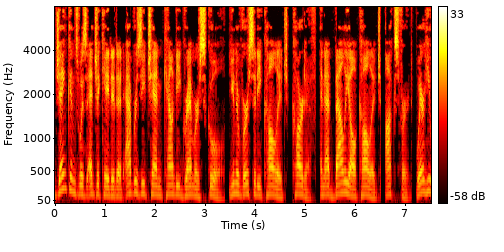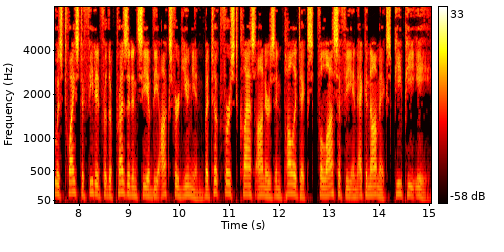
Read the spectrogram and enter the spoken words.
Jenkins was educated at Abersychan County Grammar School, University College, Cardiff, and at Balliol College, Oxford, where he was twice defeated for the presidency of the Oxford Union but took first-class honours in politics, philosophy and economics PPE.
